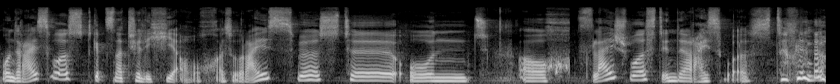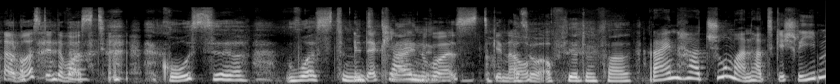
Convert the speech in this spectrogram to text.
Und Reiswurst gibt es natürlich hier auch. Also Reiswürste und auch Fleischwurst in der Reiswurst. Genau. Wurst in der Wurst. Große Wurst mit In der kleinen, kleinen Wurst, genau. Also auf jeden Fall. Reinhard Schumann hat geschrieben,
